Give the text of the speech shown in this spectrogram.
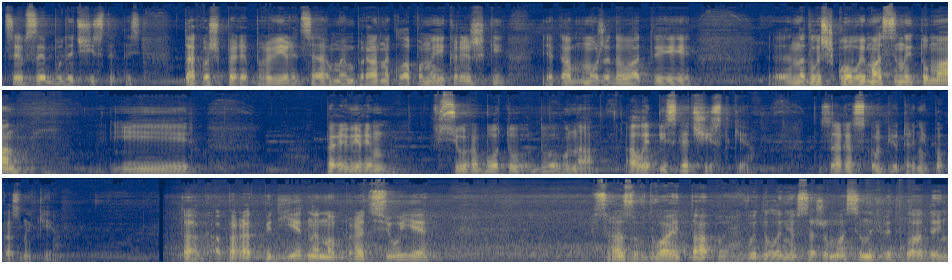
Це все буде чиститись. Також перепровіриться мембрана клапаної кришки, яка може давати е, надлишковий масляний туман. І перевіримо всю роботу двигуна, але після чистки. Зараз комп'ютерні показники. Так, апарат під'єднано, працює. Зразу в два етапи: видалення сажомасляних відкладень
